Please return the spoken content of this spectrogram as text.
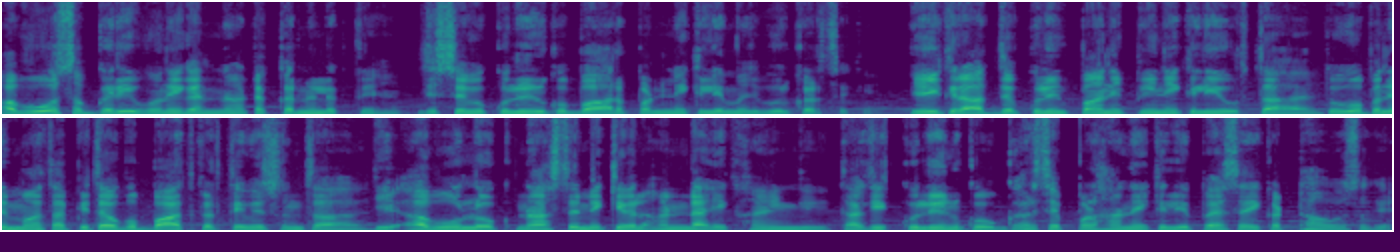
अब वो सब गरीब होने का नाटक करने लगते हैं, जिससे वो कुलीन को बाहर पढ़ने के लिए मजबूर कर सके। एक रात जब कुलीन पानी पीने के लिए उठता है तो वो अपने माता पिता को बात करते हुए सुनता है की अब वो लोग नाश्ते में केवल अंडा ही खाएँगे, ताकि कुलीन को घर से पढ़ाने के लिए पैसा इकट्ठा हो सके।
